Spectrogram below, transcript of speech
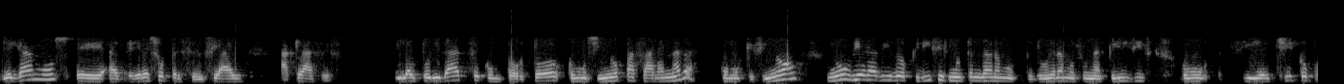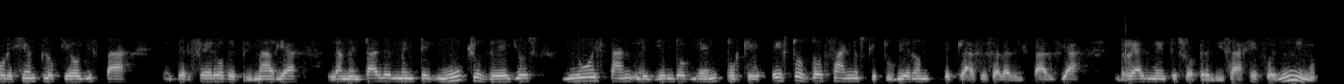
Llegamos eh, al regreso presencial a clases y la autoridad se comportó como si no pasara nada, como que si no no hubiera habido crisis, no tuviéramos una crisis, como por ejemplo, que hoy está en tercero de primaria, lamentablemente muchos de ellos no están leyendo bien porque estos dos años que tuvieron de clases a la distancia, realmente su aprendizaje fue mínimo.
